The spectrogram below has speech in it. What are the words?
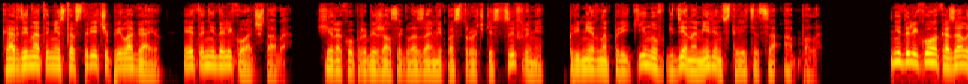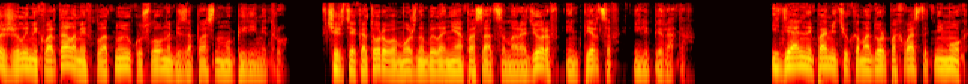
Координаты места встречи прилагаю, это недалеко от штаба. Хирако пробежался глазами по строчке с цифрами, примерно прикинув, где намерен встретиться Аппола. Недалеко оказалось жилыми кварталами вплотную к условно-безопасному периметру, в черте которого можно было не опасаться мародеров, имперцев или пиратов. Идеальной памятью Комодор похвастать не мог,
